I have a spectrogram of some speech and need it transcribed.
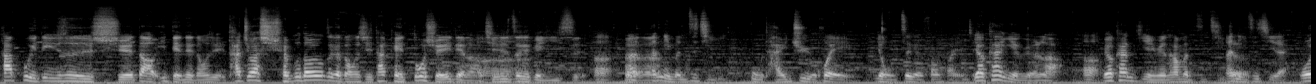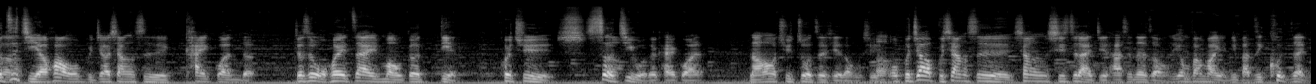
他不一定是学到一点点东西，他就要全部都用这个东西，他可以多学一点了。嗯其实这个意思嗯嗯那你们自己舞台剧会用这个方法演？要看演员啦，啊，要看演员他们自己那的。你自己嘞？我自己的话，我比较像是开关的，就是我会在某个点会去设计我的开关，然后去做这些东西。嗯我比较不像是像希斯莱杰，他是那种用方法眼镜把自己困在里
